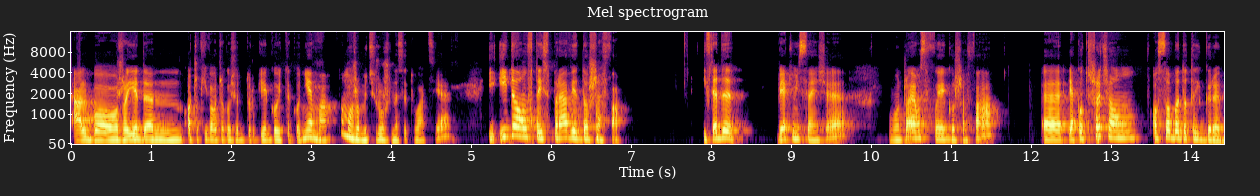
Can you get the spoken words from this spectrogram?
albo że jeden oczekiwał czegoś od drugiego i tego nie ma. No może być różne sytuacje. I idą w tej sprawie do szefa. I wtedy w jakimś sensie włączają swojego szefa e, jako trzecią osobę do tej gry.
